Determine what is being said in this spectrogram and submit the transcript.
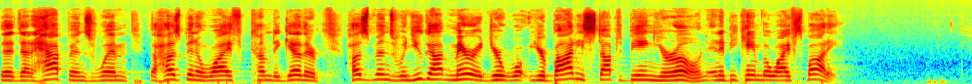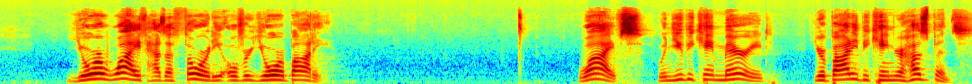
that, that happens when the husband and wife come together. Husbands, when you got married, your, your body stopped being your own and it became the wife's body. Your wife has authority over your body. Wives, when you became married, your body became your husband's.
